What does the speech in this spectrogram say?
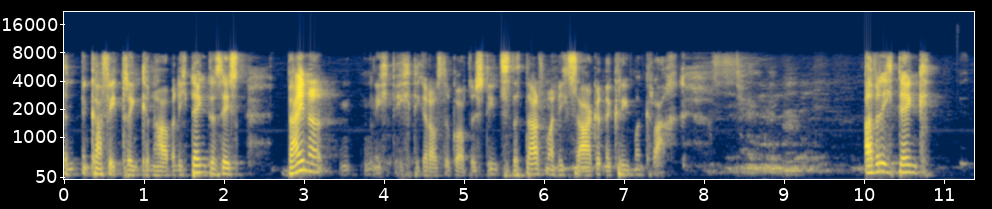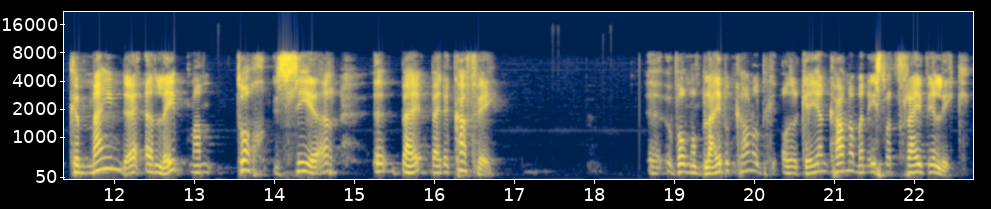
einen Kaffee trinken haben. Ich denke, das ist beinahe nicht wichtiger als der Gottesdienst. Das darf man nicht sagen, da kriegt man Krach. Aber ich denke, Gemeinde erlebt man doch sehr äh, bei, bei der Kaffee. äh, wo man bleiben kann oder, oder gehen kann und man ist dort freiwillig.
